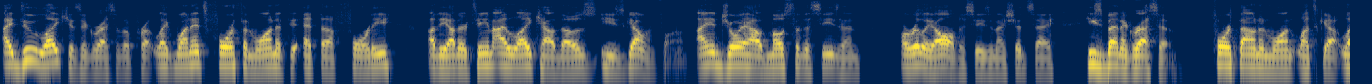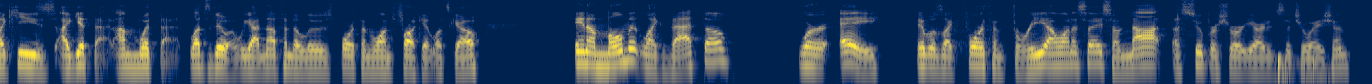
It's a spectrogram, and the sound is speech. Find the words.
I do like his aggressive approach. Like when it's fourth and one at the at the forty of the other team, I like how those he's going for them. I enjoy how most of the season, or really all the season, I should say, he's been aggressive. Fourth down and one, let's go. Like he's, I get that. I'm with that. Let's do it. We got nothing to lose. Fourth and one, fuck it, let's go. In a moment like that, though, where a it was like fourth and three, I want to say. So not a super short yardage situation.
